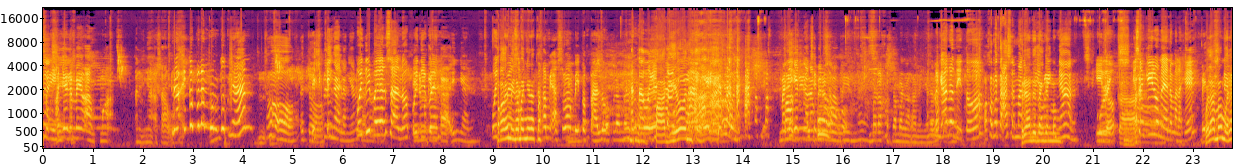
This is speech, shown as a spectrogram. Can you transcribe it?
na eh. Andiyan naman yung ah, mga, ano niya, asawa. Gra, ito pala buntot yan. Oo, ito. Display nga lang yan. Pwede ba yan sa ano? Pwede Pwede naman ba? kinakain yan. Pwede Baka may ba laman yan natin. Baka may aswang, may papalo. Ang tawag yan. Pagi yun. Maliit na lang pero malakas naman ang ano niya. Magkano dito? Baka mataas naman 300 lang yan, ma'am. niyan. Kilo? Isang kilo na yan na malaki? Wala ma'am, wala.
